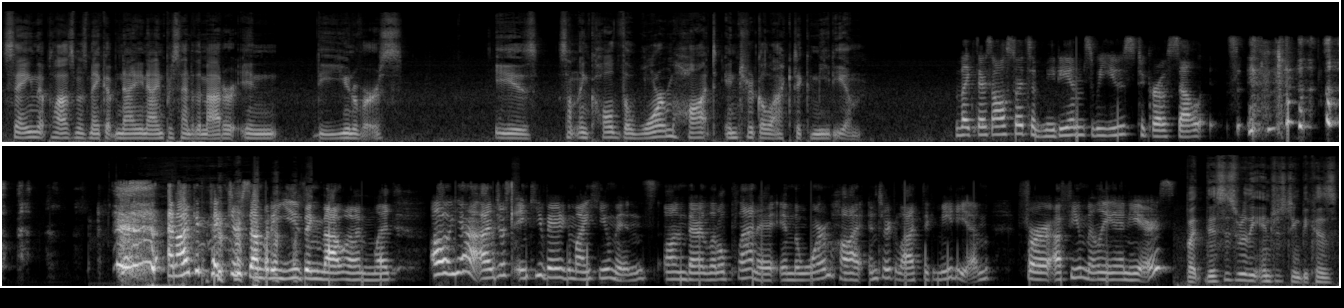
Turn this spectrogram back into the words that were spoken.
saying that plasmas make up 99% of the matter in the universe is something called the warm hot intergalactic medium. Like there's all sorts of mediums we use to grow cells. and I can picture somebody using that one like, oh yeah, I'm just incubating my humans on their little planet in the warm hot intergalactic medium for a few million years. But this is really interesting because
